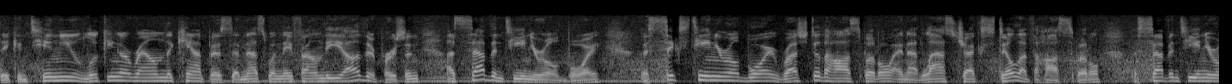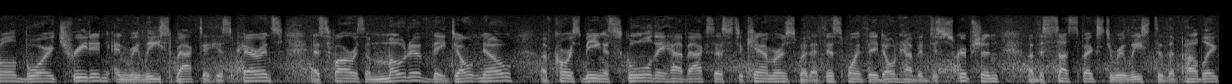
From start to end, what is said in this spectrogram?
They continue looking around the campus, and that's when they found the other person, a 17-year-old boy. The 16-year-old boy rushed to the hospital, and at last check, still at the hospital. The 17-year-old boy treated and released back to his parents. As far as a motive, they don't know. Of course, being a school, they have access to cameras, but at this point, they don't have a description of the suspects to release to the public,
